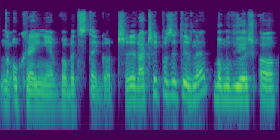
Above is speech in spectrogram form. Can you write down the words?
na Ukrainie wobec tego? Czy raczej pozytywne, bo mówiłeś o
